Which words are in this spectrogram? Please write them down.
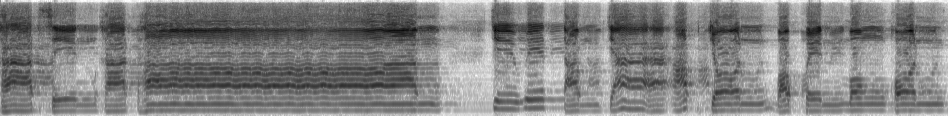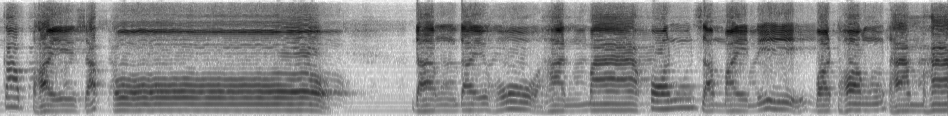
ขาดสินขาดทาน ชีวิตต่ำจ้าอับจนบ่เป็นมงคลกับไผ่สักโอดังได้หูหันมาคนสมัยนี้บ่ท่องทำหา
